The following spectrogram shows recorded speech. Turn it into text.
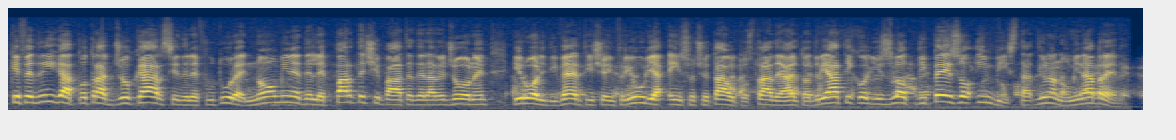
che Federica potrà giocarsi nelle future nomine delle partecipate della regione. I ruoli di vertice in Friulia e in società autostrade Alto Adriatico, gli slot di peso in vista di una nomina a breve.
